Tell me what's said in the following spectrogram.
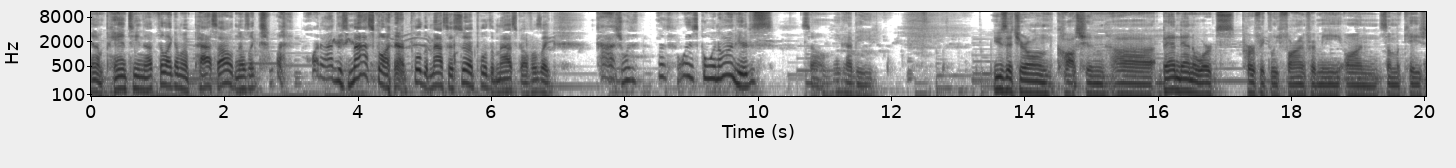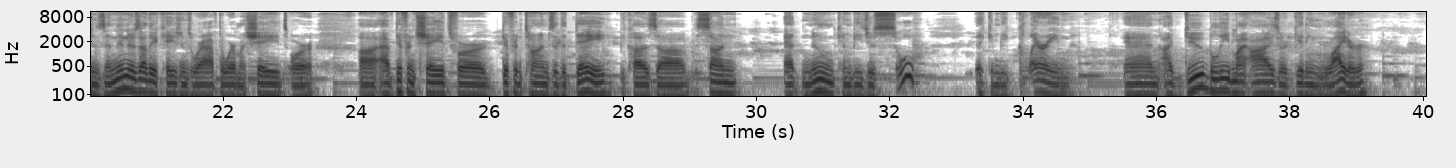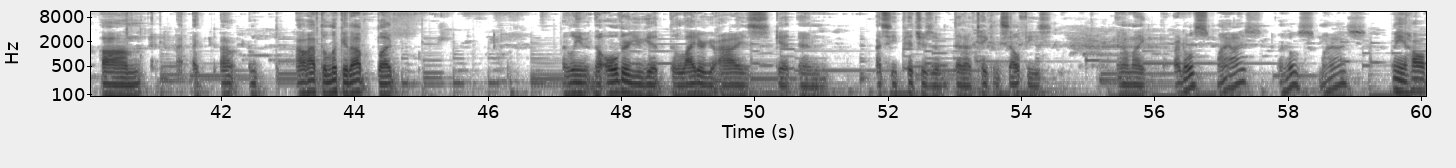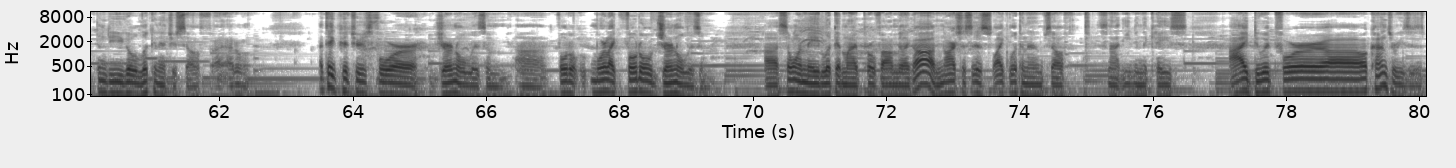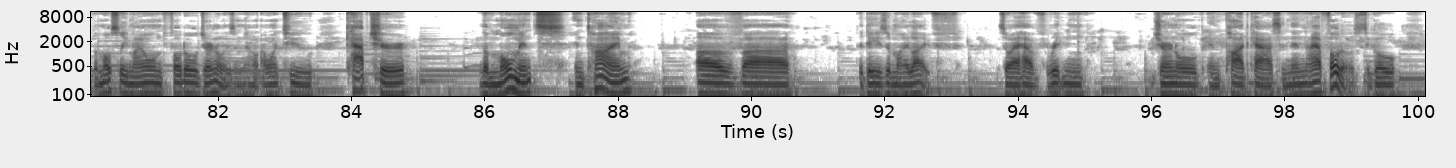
and I'm panting. I feel like I'm gonna pass out. And I was like, what? Why do I have this mask on? And I pulled the mask. As soon as I pulled the mask off, I was like, gosh, what, what, what is going on here? Just so you gotta be use at your own caution. Uh, bandana works perfectly fine for me on some occasions, and then there's other occasions where I have to wear my shades or. Uh, I have different shades for different times of the day because uh, the sun at noon can be just, ooh, it can be glaring. And I do believe my eyes are getting lighter. Um, I, I, I'll have to look it up, but I believe the older you get, the lighter your eyes get, and I see pictures of that I've taken selfies, and I'm like, are those my eyes? Are those my eyes? I mean, how often do you go looking at yourself? I, I don't. I take pictures for journalism, uh, photo, more like photojournalism. Uh, someone may look at my profile and be like, "Oh, narcissist like looking at himself." It's not even the case. I do it for uh, all kinds of reasons, but mostly my own photojournalism. I want to capture the moments in time of uh, the days of my life. So I have written, journaled, and podcasts, and then I have photos to go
